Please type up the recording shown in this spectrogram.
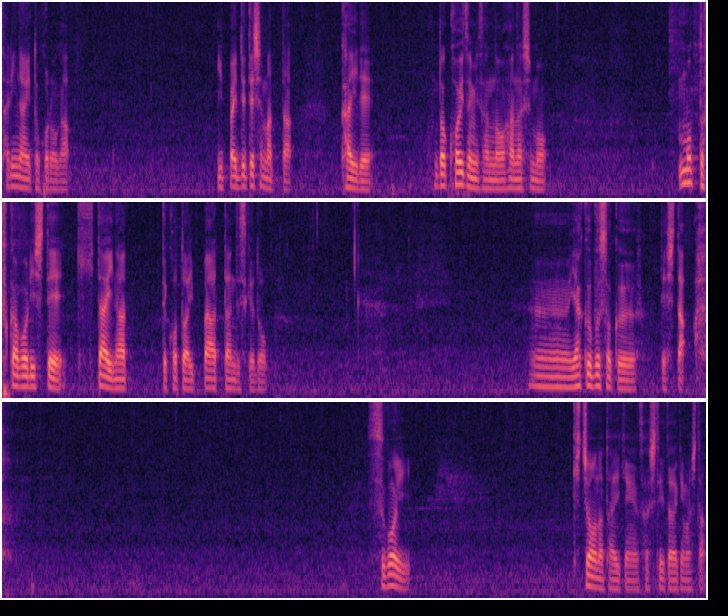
足りないところがいっぱい出てしまった回で本当小泉さんのお話ももっと深掘りして聞きたいなってことはいっぱいあったんですけどうん役不足でした。すごい貴重な体験させていただきました。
